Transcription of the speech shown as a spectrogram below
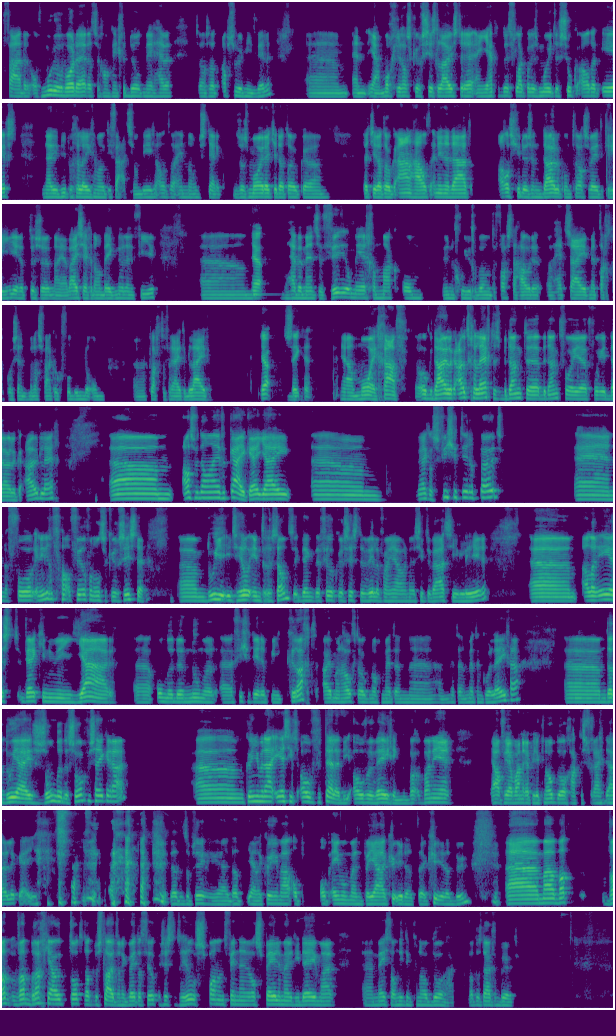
vader of moeder worden. Hè, dat ze gewoon geen geduld meer hebben, terwijl ze dat absoluut niet willen. Um, en ja, mocht je dus als cursist luisteren en je hebt op dit vlak wel eens moeite, zoek altijd eerst naar die diepe gelegen motivatie. Want die is altijd wel enorm sterk. Dus dat is mooi dat je dat ook, uh, dat je dat ook aanhaalt. En inderdaad, als je dus een duidelijk contrast weet te creëren tussen, nou ja, wij zeggen dan week 0 en 4, ja. hebben mensen veel meer gemak om hun goede gewoonte vast te houden. Het zij met 80%, maar dat is vaak ook voldoende om uh, klachtenvrij te blijven. Ja, zeker. Ja, mooi, gaaf. Ook duidelijk uitgelegd, dus bedankt, uh, bedankt voor, je, voor je duidelijke uitleg. Um, als we dan even kijken, hè. jij um, werkt als fysiotherapeut. En voor in ieder geval veel van onze cursisten um, doe je iets heel interessants. Ik denk dat veel cursisten willen van jou een situatie leren. Uh, allereerst werk je nu een jaar uh, onder de noemer uh, fysiotherapie kracht. Uit mijn hoofd ook nog met een, met een, met een collega. Ehm, dat doe jij zonder de zorgverzekeraar. Ehm, kun je me daar eerst iets over vertellen, die overweging? Wanneer, ja, of ja, wanneer heb je de knoop doorgehakt, is vrij duidelijk. Hè? dat is op zich, ja, dat, ja, dan kun je maar op, op één moment per jaar kun je dat, kun je dat doen. maar wat, wat, wat bracht jou tot dat besluit? Want ik weet dat veel cursisten het heel spannend vinden en wel spelen met het idee, maar meestal niet een knoop doorhakken. Wat is daar gebeurd?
